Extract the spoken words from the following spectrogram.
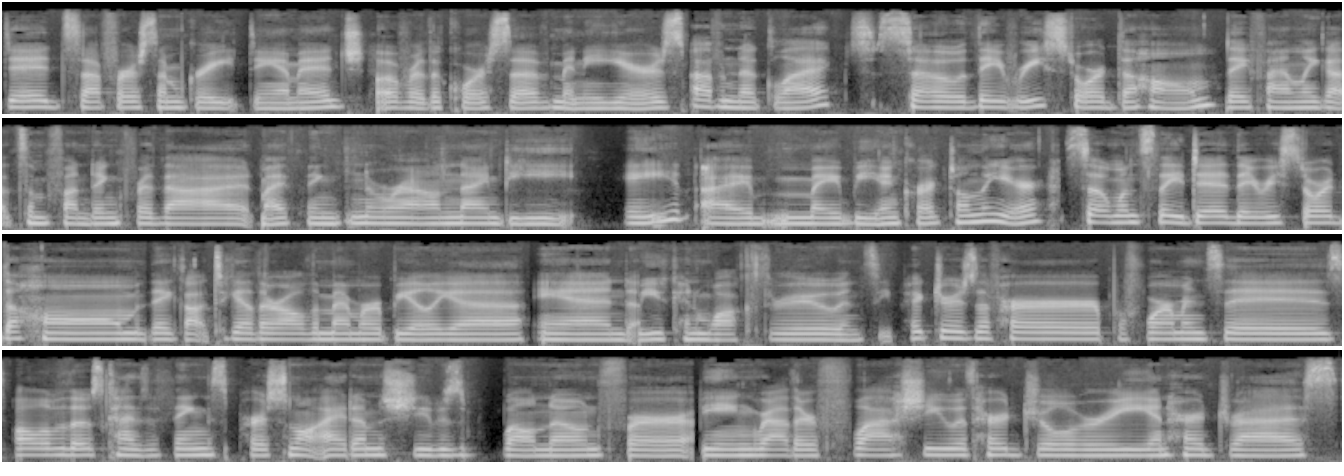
did suffer some great damage over the course of many years of neglect. So they restored the home. They finally got some funding for that, I think around 98 eight. I may be incorrect on the year. So once they did, they restored the home. They got together all the memorabilia, and you can walk through and see pictures of her, performances, all of those kinds of things, personal items. She was well known for being rather flashy with her jewelry and her dress.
